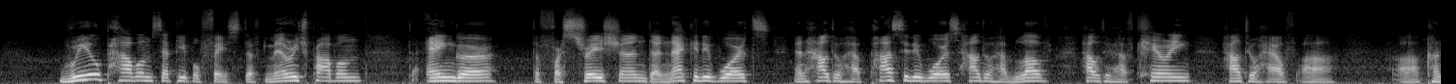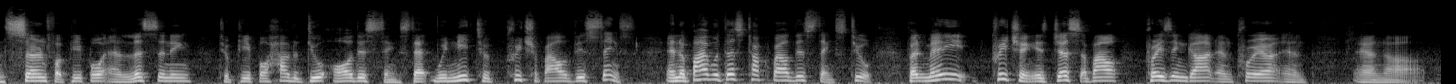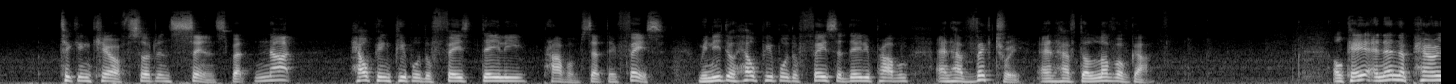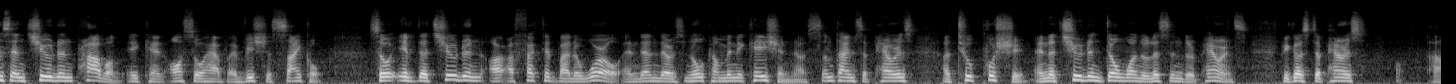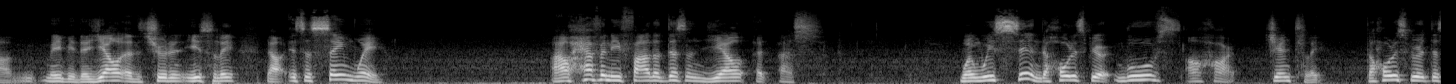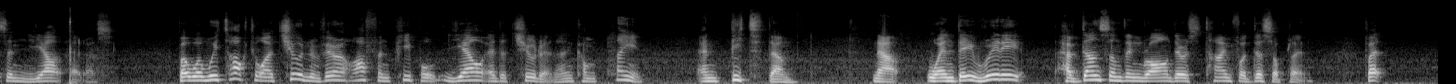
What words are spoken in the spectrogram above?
real problems that people face the marriage problem, the anger, the frustration, the negative words, and how to have positive words, how to have love, how to have caring, how to have uh, uh, concern for people and listening to people, how to do all these things. That we need to preach about these things. And the Bible does talk about these things too. But many preaching is just about praising God and prayer and and uh, taking care of certain sins, but not helping people to face daily problems that they face. We need to help people to face the daily problem and have victory and have the love of God. Okay, and then the parents and children problem, it can also have a vicious cycle. So if the children are affected by the world and then there's no communication, now sometimes the parents are too pushy and the children don't want to listen to the parents because the parents uh, maybe they yell at the children easily. Now it's the same way our Heavenly Father doesn't yell at us. When we sin, the Holy Spirit moves our heart gently. The Holy Spirit doesn't yell at us. But when we talk to our children, very often people yell at the children and complain and beat them. Now, when they really have done something wrong, there's time for discipline. But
